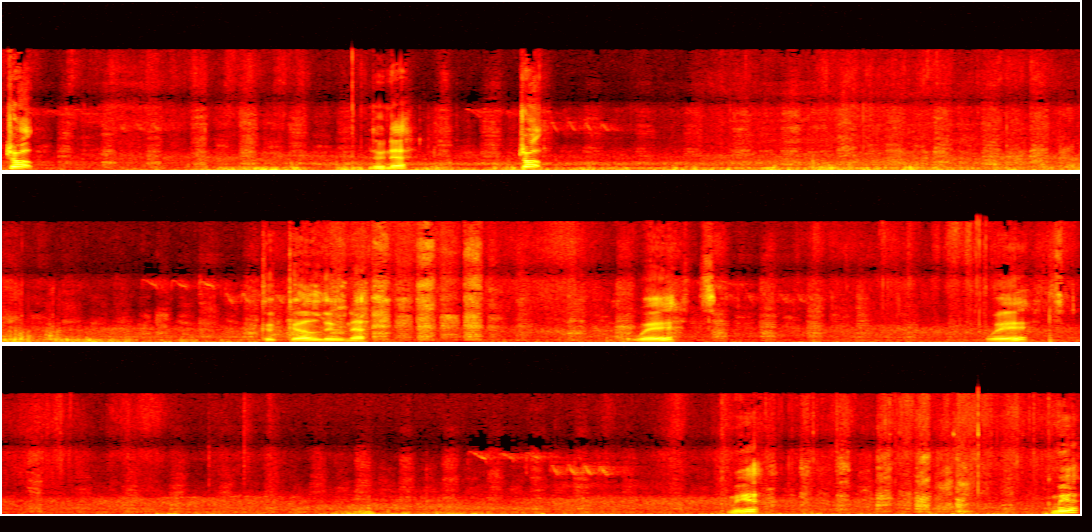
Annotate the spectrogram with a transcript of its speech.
Drop. Luna. Drop. Good girl, Luna. Wait. Wait. Come here. Come here.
